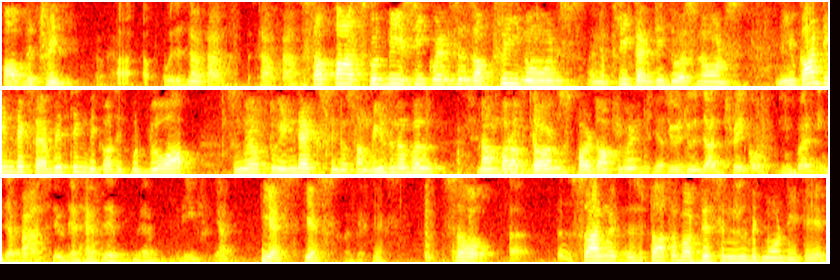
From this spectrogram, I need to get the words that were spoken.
of the tree. Okay. Uh, With the subpath, subpath. subpaths could be sequences of three nodes and three contiguous nodes. You can't index everything because it would blow up. So you have to index you know, some reasonable number of terms per document. Yes. You do that trick of inverting the path, you can have the uh, leaf, yeah. Yes, yes, Okay. Yes. So, uh, so I'm going to talk about this in a little bit more detail.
